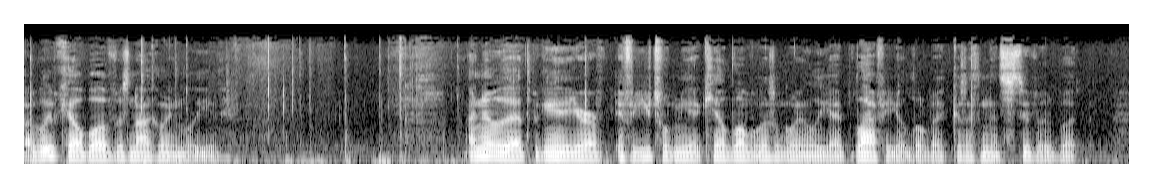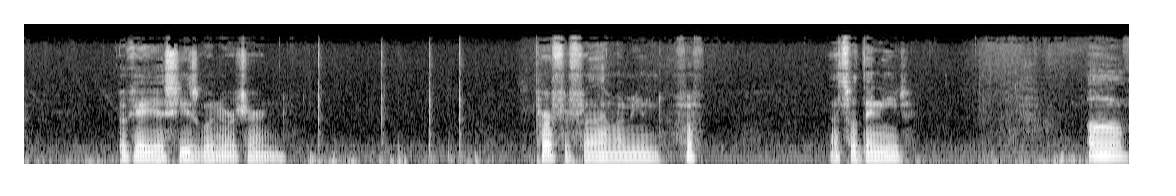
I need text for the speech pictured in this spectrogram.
I believe Caleb Love is not going to leave. I know that at the beginning of the year, if you told me that Caleb Love wasn't going to leave, I'd laugh at you a little bit because I think that's stupid. But okay, yes, he's going to return. Perfect for them. I mean. That's what they need. Um,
